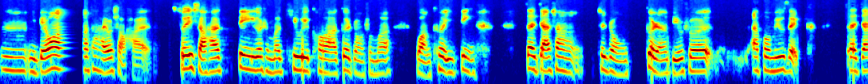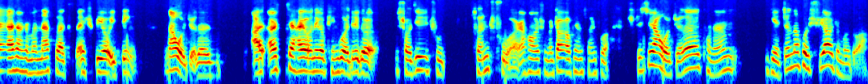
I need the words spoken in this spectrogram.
嗯，你别忘了他还有小孩，所以小孩订一个什么 Qico 啊，各种什么网课一定，再加上这种个人，比如说 Apple Music，再加上什么 Netflix、HBO 一定，那我觉得，而而且还有那个苹果这个。手机储存储，然后什么照片存储，实际上我觉得可能也真的会需要这么多。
